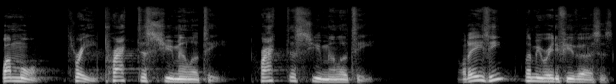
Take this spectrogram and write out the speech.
One more. Three, practice humility. Practice humility. Not easy. Let me read a few verses.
